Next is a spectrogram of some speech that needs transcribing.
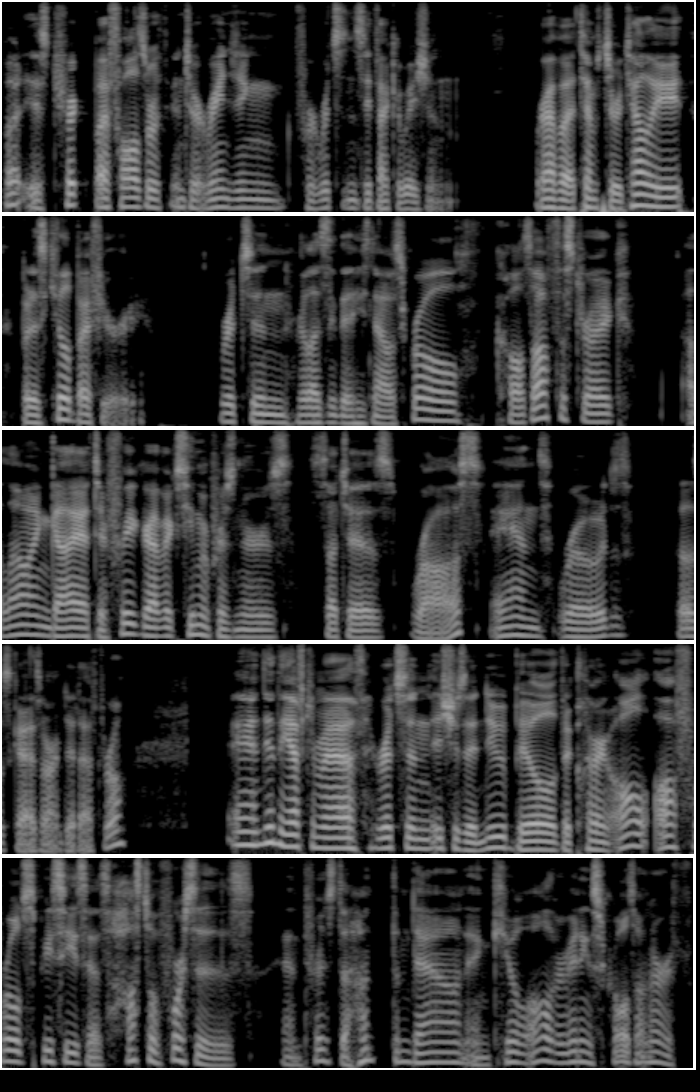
but is tricked by Falsworth into arranging for Ritson's evacuation. Rava attempts to retaliate, but is killed by Fury. Ritson, realizing that he's now a Skrull, calls off the strike, allowing Gaia to free Gravik's human prisoners, such as Ross and Rhodes. Those guys aren't dead after all. And in the aftermath, Ritson issues a new bill declaring all off-world species as hostile forces and threatens to hunt them down and kill all the remaining Skrulls on Earth,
